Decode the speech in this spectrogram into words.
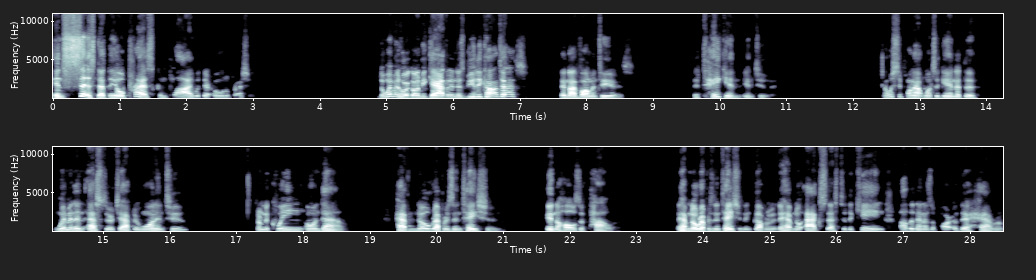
insist that the oppressed comply with their own oppression. The women who are going to be gathered in this beauty contest, they're not volunteers, they're taken into it. I wish to point out once again that the women in Esther chapter 1 and 2, from the queen on down, have no representation in the halls of power. They have no representation in government. They have no access to the king other than as a part of their harem.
